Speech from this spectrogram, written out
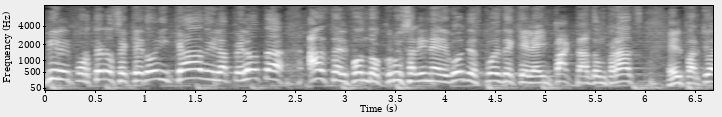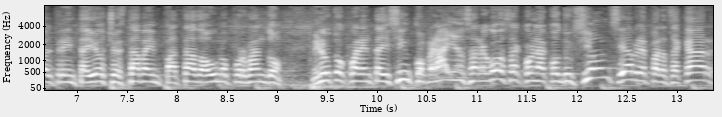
Mira, el portero se quedó hincado y la pelota hasta el fondo cruza línea de gol después de que la impacta Don Prats. El partido al 38 estaba empatado a uno por bando. Minuto 45, Brian Zaragoza con la conducción se abre para sacar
